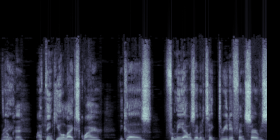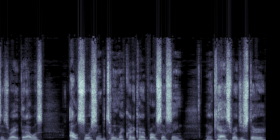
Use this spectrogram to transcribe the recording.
right? okay, I think you'll like Squire because for me, I was able to take three different services, right? That I was outsourcing between my credit card processing, my cash register,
